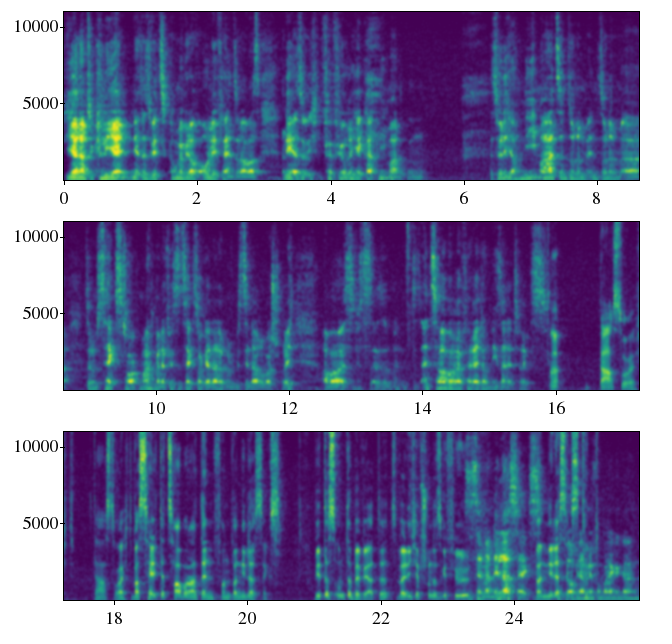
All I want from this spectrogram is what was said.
ja, natürlich Klienten, jetzt, also jetzt kommen wir wieder auf OnlyFans oder was. Nee, also ich verführe hier gerade niemanden. Das würde ich auch niemals in so einem, in so einem, äh, so einem Sextalk machen. Ich meine, dafür ist ein Sextalk ja da, dass man ein bisschen darüber spricht. Aber es ist, also, ein Zauberer verrät doch nie seine Tricks. Ah, da hast du recht. Da hast du recht. Was hält der Zauberer denn von Vanillasex? Wird das unterbewertet? Weil ich habe schon das Was Gefühl, ist denn Vanillasex? Vanillasex, Ist auch wieder an mir vorbeigegangen?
